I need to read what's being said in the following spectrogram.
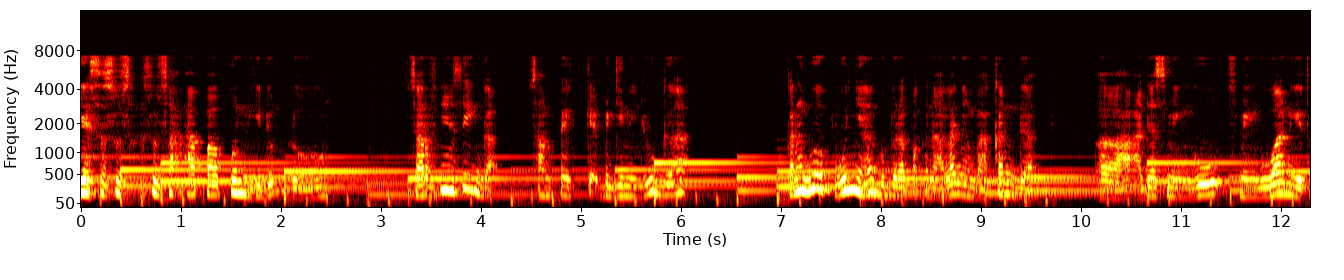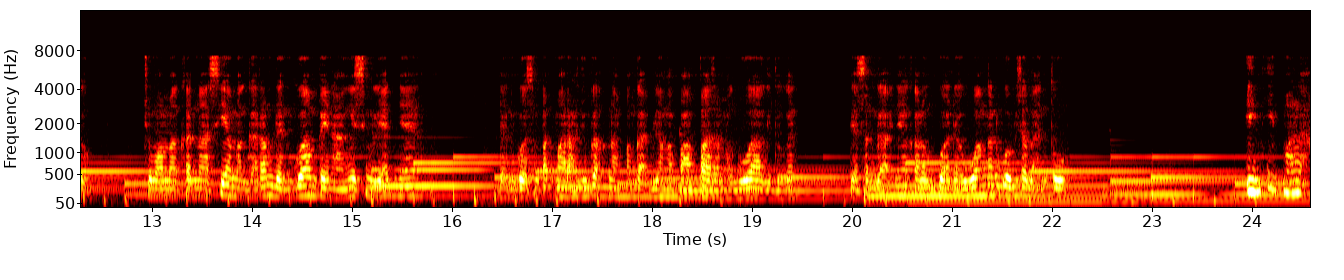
ya sesusah susah apa pun hidup lo seharusnya sih nggak sampai kayak begini juga. Karena gue punya beberapa kenalan yang bahkan udah uh, ada seminggu semingguan gitu. Cuma makan nasi sama garam dan gue sampai nangis ngeliatnya. Dan gue sempat marah juga kenapa nggak bilang apa-apa sama gue gitu kan. Ya seenggaknya kalau gue ada uang kan gue bisa bantu. Ini malah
